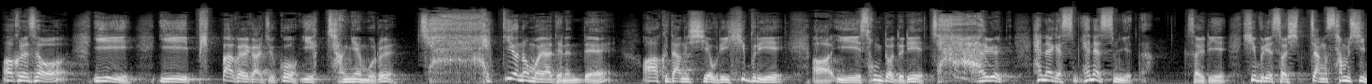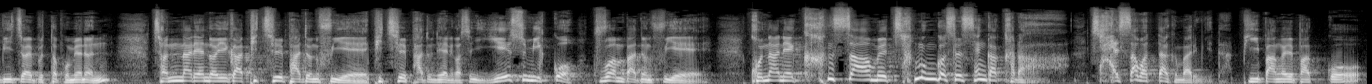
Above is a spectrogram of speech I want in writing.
어, 그래서 이, 이 핍박을 가지고 이 장애물을 잘 뛰어넘어야 되는데, 아, 그 당시에 우리 히브리, 어, 이 성도들이 잘 해내겠습니다. 해냈습니다. 그래서 이 히브리서 10장 32절부터 보면은 전날에 너희가 빛을 받은 후에 빛을 받은 후에는 것은 예수 믿고 구원받은 후에 고난의 큰 싸움을 참은 것을 생각하라. 잘 싸웠다 그 말입니다. 비방을 받고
